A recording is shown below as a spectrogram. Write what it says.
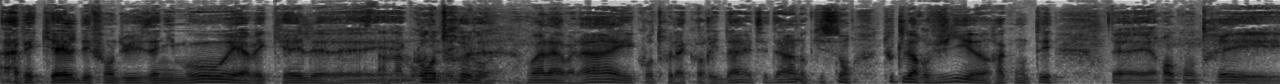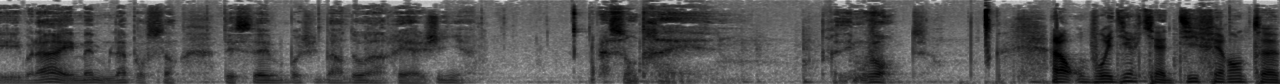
avec elle défendu les animaux et avec elle contre voilà voilà et contre la corrida, etc. Donc ils sont toute leur vie racontés, rencontrés et voilà et même là pour son décès, Brigitte Bardot a réagi de façon très très émouvante. Alors, on pourrait dire qu'il y a différentes euh,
